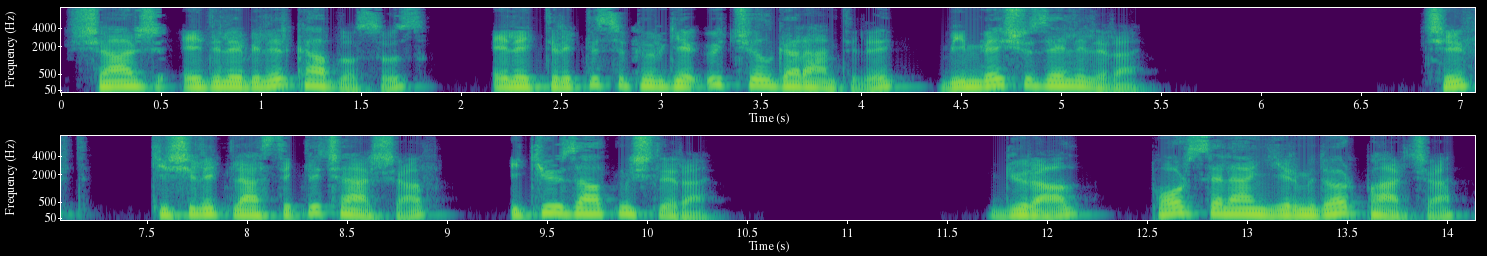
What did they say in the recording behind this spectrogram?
Şarj edilebilir kablosuz, elektrikli süpürge 3 yıl garantili, 1550 lira. Çift, kişilik lastikli çarşaf, 260 lira. Güral, porselen 24 parça,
